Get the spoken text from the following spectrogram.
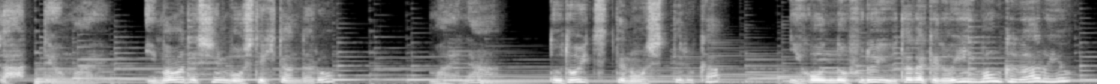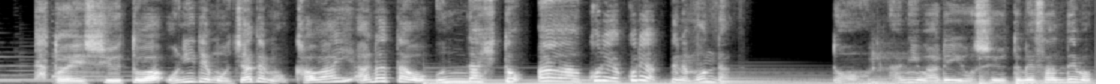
だってお前、今まで辛抱してきたんだろお前な、ドドイツってのを知ってるか日本の古い歌だけどいい文句があるよ。たとえ姑は鬼でも邪でも可愛いあなたを産んだ人、ああ、こりゃこりゃってなもんだ。どんなに悪いお姑さんでも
